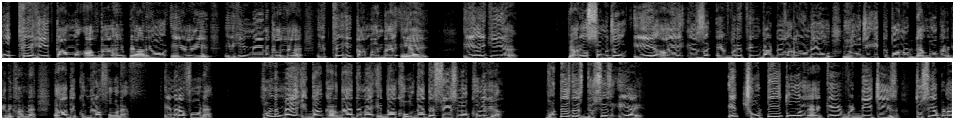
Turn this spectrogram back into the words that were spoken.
ਉੱਥੇ ਹੀ ਕੰਮ ਆਂਦਾ ਹੈ ਪਿਆਰਿਓ AI ਇਹੀ ਮੇਨ ਗੱਲ ਹੈ, ਇੱਥੇ ਹੀ ਕੰਮ ਆਂਦਾ ਹੈ AI AI ਕੀ ਹੈ? ਪਿਆਰਿਓ, ਸਮਝੋ AI is everything that is around you ਲੋ ਜੀ, ਇੱਕ ਤੁਹਾਨੂੰ ਡੈਮੋ ਕਰਕੇ ਦਿਖਾਣਾ ਹੈ। ਆਹ ਦੇਖੋ, ਮੇਰਾ ਫੋਨ ਹੈ। ਇਹ ਮੇਰਾ ਫੋਨ ਹੈ। ਹੁਣ ਮੈਂ ਇਦਾਂ ਕਰਦਾ ਹਾਂ ਤੇ ਮੈਂ ਇਦਾਂ ਖੋਲਦਾ ਤੇ ਫੇਸ ਲੌਕ ਖੁੱਲ ਗਿਆ। What is this this is AI ਇਹ ਛੋਟੀ ਤੋਂ ਲੈ ਕੇ ਵੱਡੀ ਚੀਜ਼ ਤੁਸੀਂ ਆਪਣਾ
